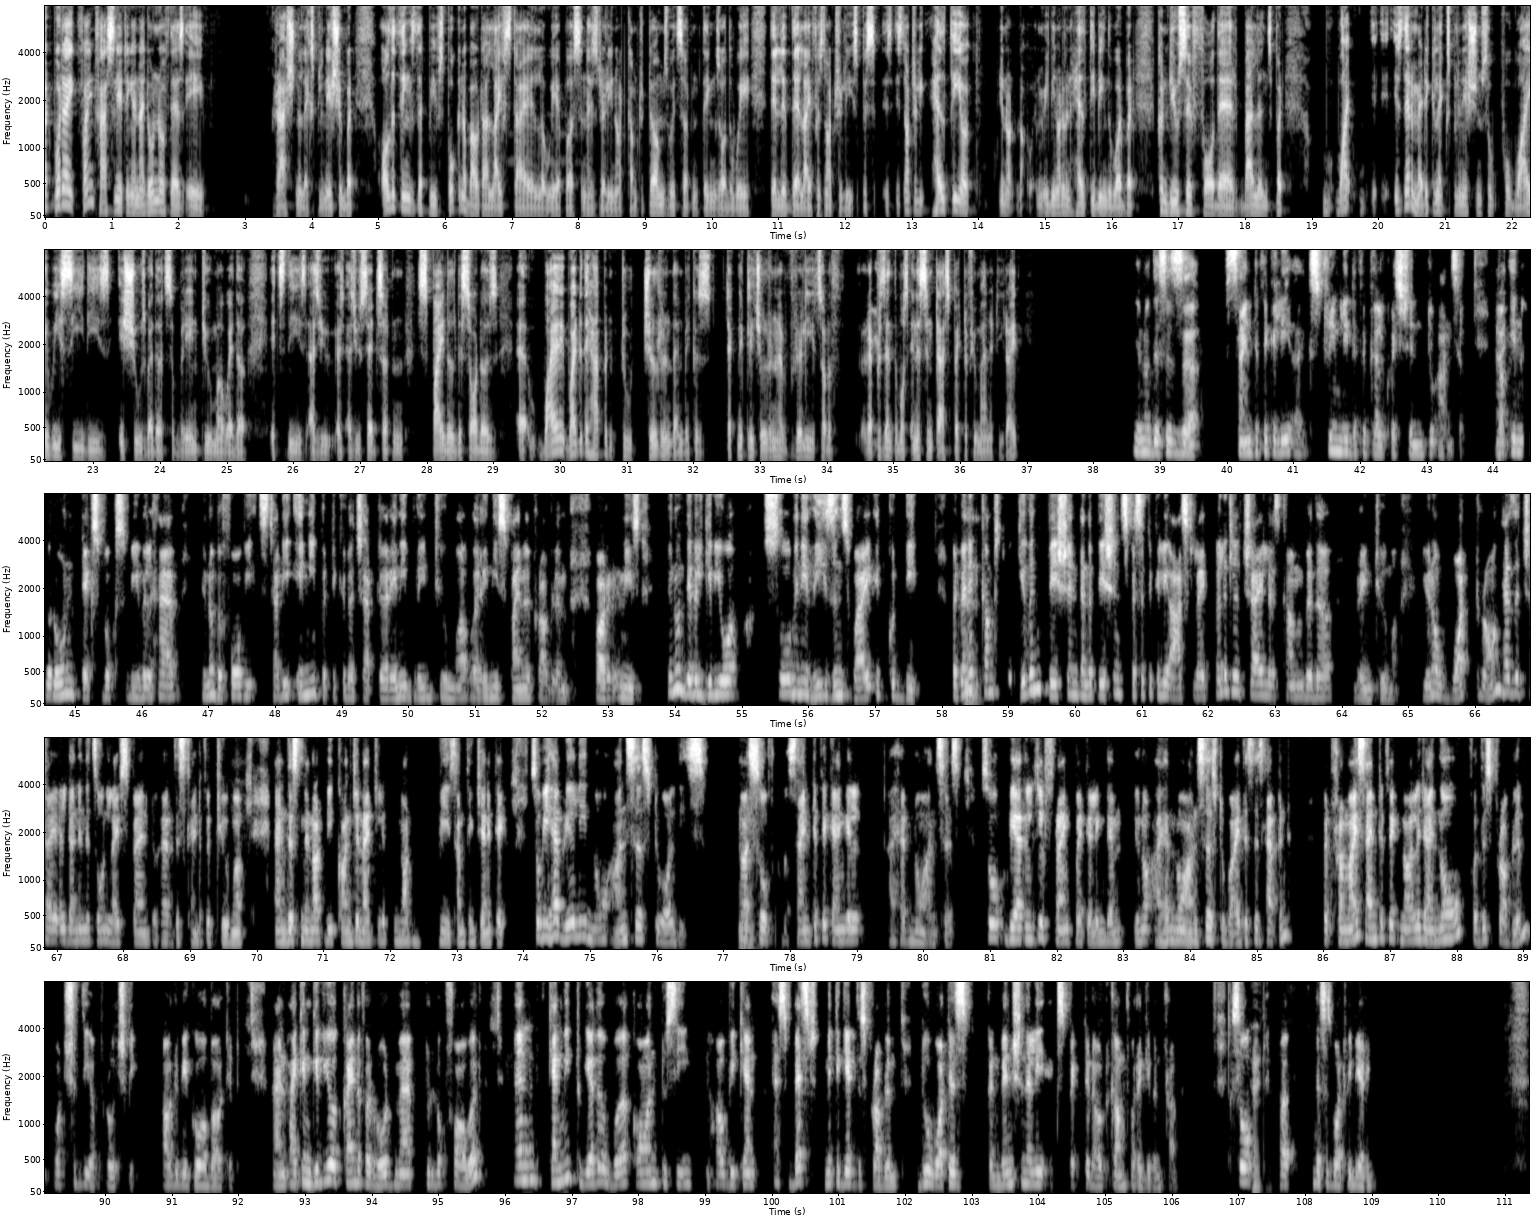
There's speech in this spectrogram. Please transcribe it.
but what I find fascinating, and I don't know if there's a rational explanation, but all the things that we've spoken about our lifestyle, a way a person has really not come to terms with certain things, or the way they live their life is not really specific, is, is not really healthy, or you know, not, maybe not even healthy being the word, but conducive for their balance. But why is there a medical explanation so for why we see these issues whether it's a brain tumor whether it's these as you as, as you said certain spinal disorders? Uh, why why do they happen to children then? Because technically children have really sort of represent the most innocent aspect of humanity right? You know this is uh, scientifically an extremely difficult question to answer. Now, in our own textbooks we will have you know, before we study any particular chapter, any brain tumor or any spinal problem or any, you know, they will give you so many reasons why it could be. But when mm. it hmm. comes to a given patient and the patient specifically asks, like a little child has come with a brain tumor, you know, what wrong has the child done in its own lifespan to have this kind of a tumor? And this may not be congenital, it may not be something genetic. So we have really no answers to all these. Mm. Uh, hmm. so, from a scientific angle, I have no answers. So, we are a little frank by telling them, you know, I have no answers to why this has happened. But from my scientific knowledge, I know for this problem, what should the approach be? How do we go about it? And I can give you a kind of a roadmap to look forward. And can we together work on to see how we can, as best, mitigate this problem, do what is conventionally expected outcome for a given problem? So right. uh, this is what we're hearing.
